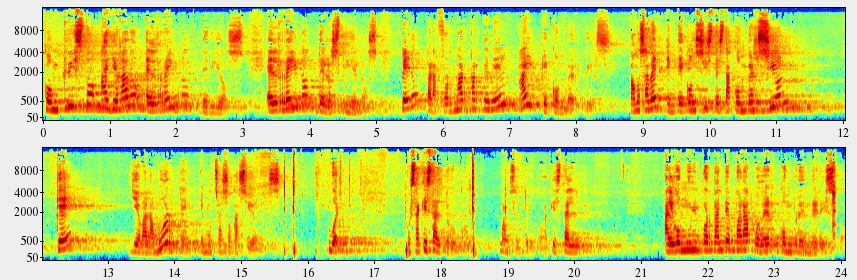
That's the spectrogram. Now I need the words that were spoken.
Con Cristo ha llegado el reino de Dios, el reino de los cielos, pero para formar parte de él hay que convertirse. Vamos a ver en qué consiste esta conversión que lleva a la muerte en muchas ocasiones. Bueno, pues aquí está el truco. Vamos el truco. Aquí está el, algo muy importante para poder comprender esto.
